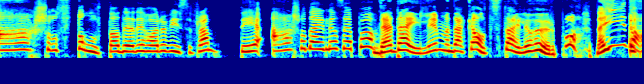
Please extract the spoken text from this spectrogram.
er så stolte av det de har å vise fram. Det er så deilig å se på. Det er deilig, men det er ikke alltid så deilig å høre på. Nei da!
